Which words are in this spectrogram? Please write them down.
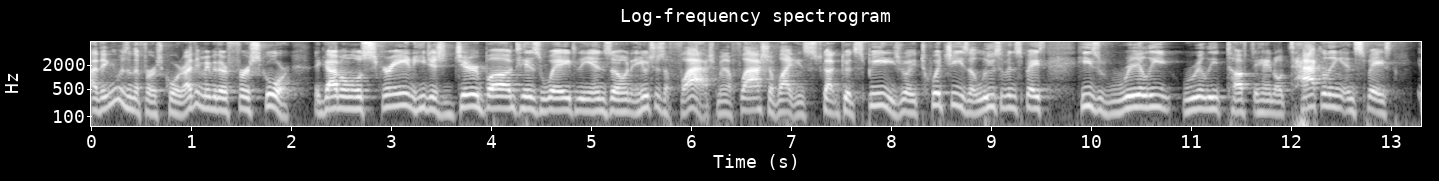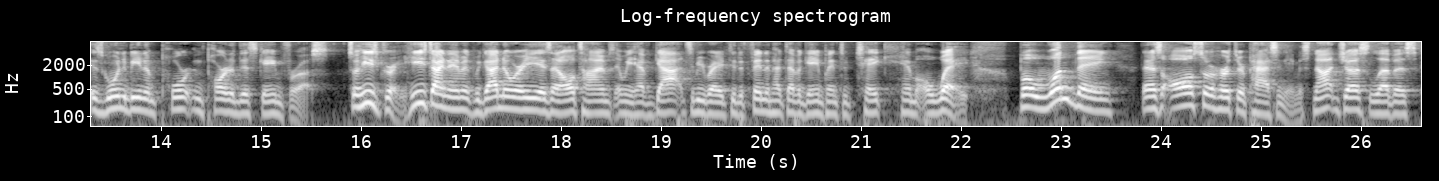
I think it was in the first quarter. I think maybe their first score. They got him a little screen. He just jitterbugged his way to the end zone, and he was just a flash, man, a flash of light. He's got good speed. He's really twitchy. He's elusive in space. He's really, really tough to handle. Tackling in space is going to be an important part of this game for us. So he's great. He's dynamic. We got to know where he is at all times, and we have got to be ready to defend him, have to have a game plan to take him away. But one thing that has also hurt their passing game. It's not just Levis,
